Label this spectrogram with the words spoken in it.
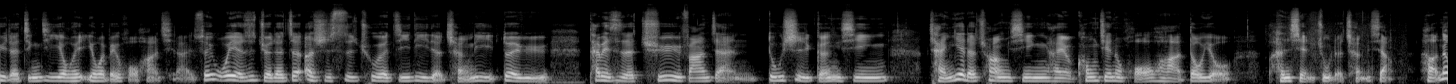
域的经济又会又会被活化起来，所以我也是觉得这二十四处的基地的成立，对于台北市的区域发展、都市更新、产业的创新，还有空间的活化，都有很显著的成效。好，那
